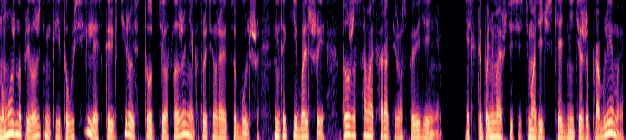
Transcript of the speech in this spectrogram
Но можно приложить какие-то усилия и скорректировать тот телосложение, которое тебе нравится больше. Не такие большие. То же самое с характером, с поведением. Если ты понимаешь, что систематически одни и те же проблемы,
